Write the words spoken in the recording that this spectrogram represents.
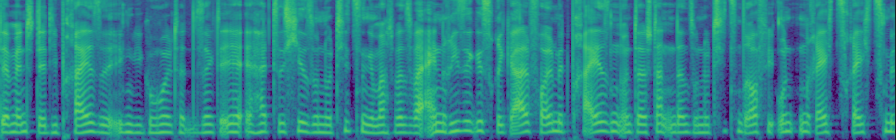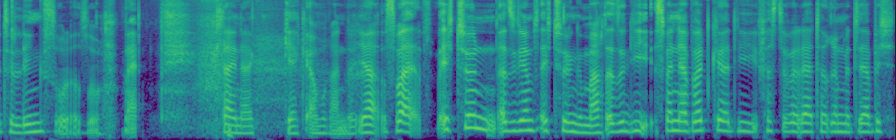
der Mensch, der die Preise irgendwie geholt hat, sagte, er, er hat sich hier so Notizen gemacht, weil es war ein riesiges Regal voll mit Preisen und da standen dann so Notizen drauf wie unten rechts, rechts, Mitte, links oder so. Naja, kleiner Gag am Rande. Ja, es war echt schön, also die haben es echt schön gemacht. Also die Svenja Böttger, die Festivalleiterin, mit der habe ich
